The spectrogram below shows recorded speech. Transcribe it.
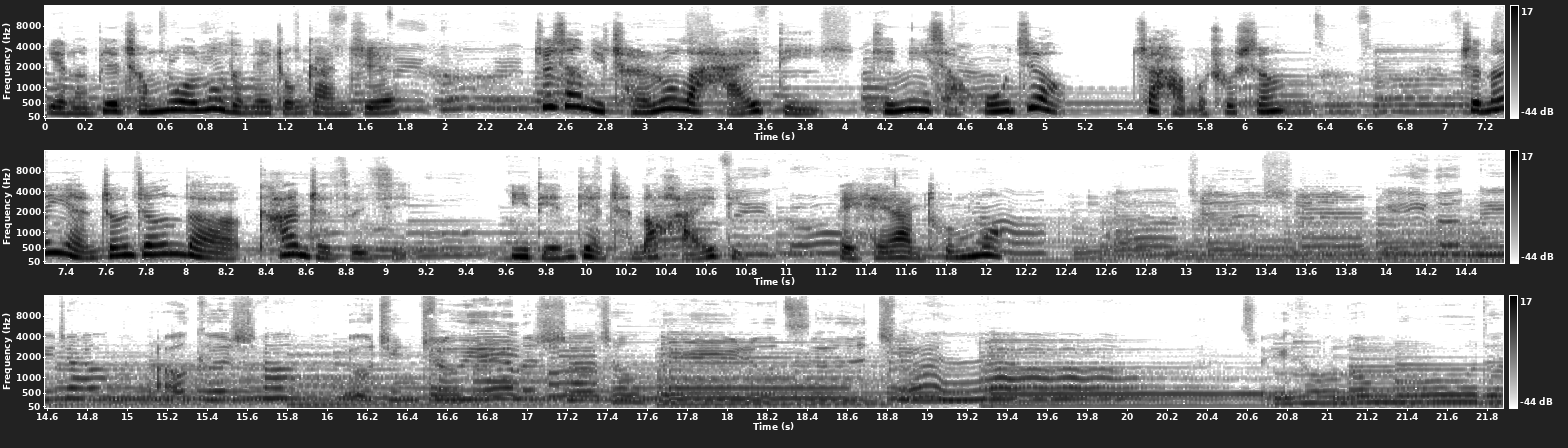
也能变成陌路的那种感觉，就像你沉入了海底，拼命想呼救，却喊不出声。只能眼睁睁地看着自己一点点沉到海底，被黑暗吞没。最后落幕的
